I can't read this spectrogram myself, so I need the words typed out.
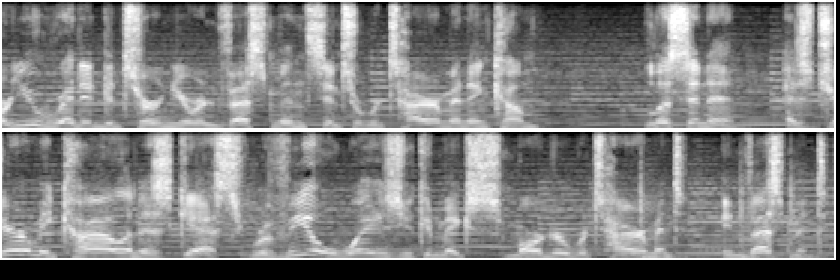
Are you ready to turn your investments into retirement income? Listen in as Jeremy Keil and his guests reveal ways you can make smarter retirement, investment,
